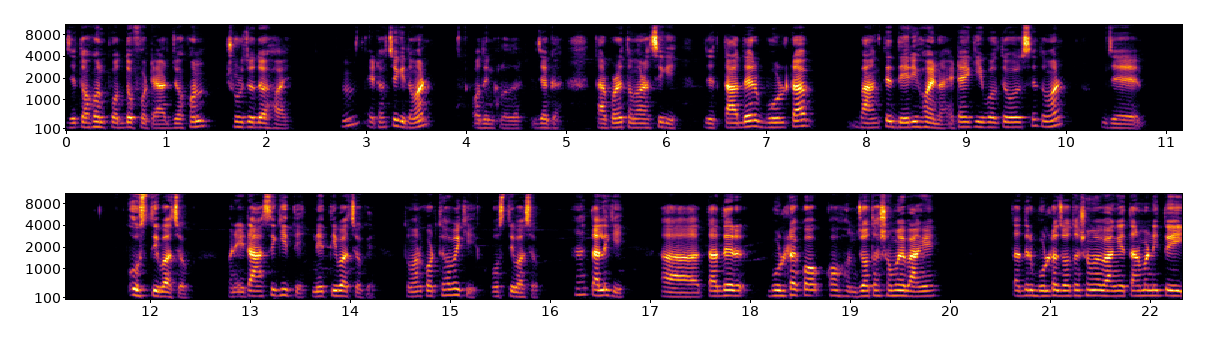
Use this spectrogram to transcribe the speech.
যে তখন পদ্ম ফোটে আর যখন সূর্যোদয় হয়, হুম? এটা হচ্ছে কি তোমার? অধীন ক্লোজ আর কি জায়গা তারপরে তোমার আছে কি? যে তাদের বোলটা ভাঙতে দেরি হয় না। এটাই কি বলতে বলছে তোমার? যে অস্তিবাচক। মানে এটা আছে কিতে? নেতিবাচকে। তোমার করতে হবে কি? অস্তিবাচক। হ্যাঁ তাহলে কি? তাদের ভুলটা কখন? যথাসময়ে ভাঙে। তাদের ভুলটা যথাসময়ে সময় ভাঙে, তার মানে তো এই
